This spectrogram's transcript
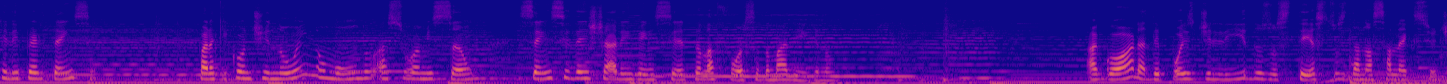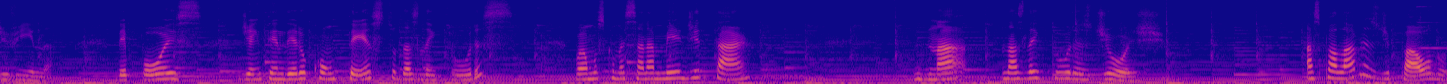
que lhe pertencem, para que continuem no mundo a sua missão sem se deixarem vencer pela força do maligno. Agora, depois de lidos os textos da nossa Lexio Divina, depois de entender o contexto das leituras, vamos começar a meditar na, nas leituras de hoje. As palavras de Paulo,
